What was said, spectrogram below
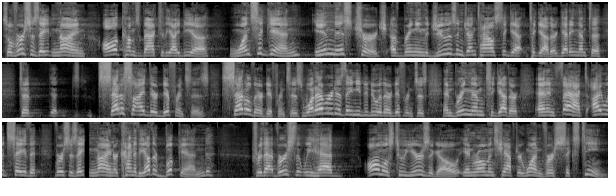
So verses 8 and 9 all comes back to the idea, once again, in this church of bringing the Jews and Gentiles to get, together, getting them to, to uh, set aside their differences, settle their differences, whatever it is they need to do with their differences, and bring them together. And in fact, I would say that verses 8 and 9 are kind of the other bookend for that verse that we had almost two years ago in Romans chapter 1, verse 16,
